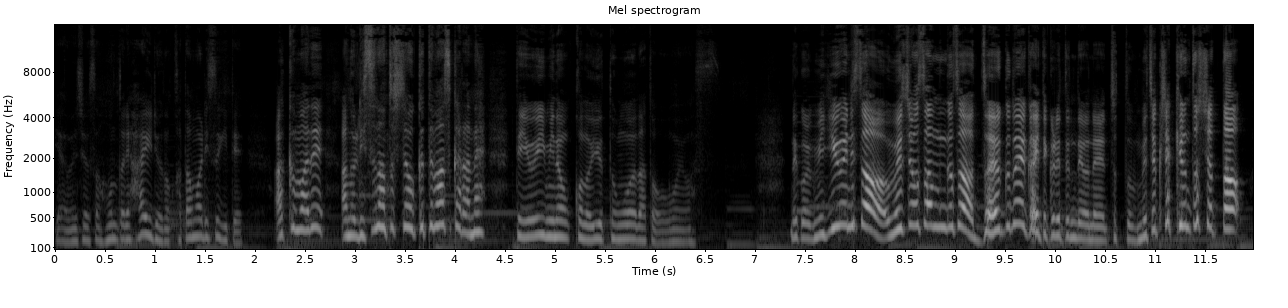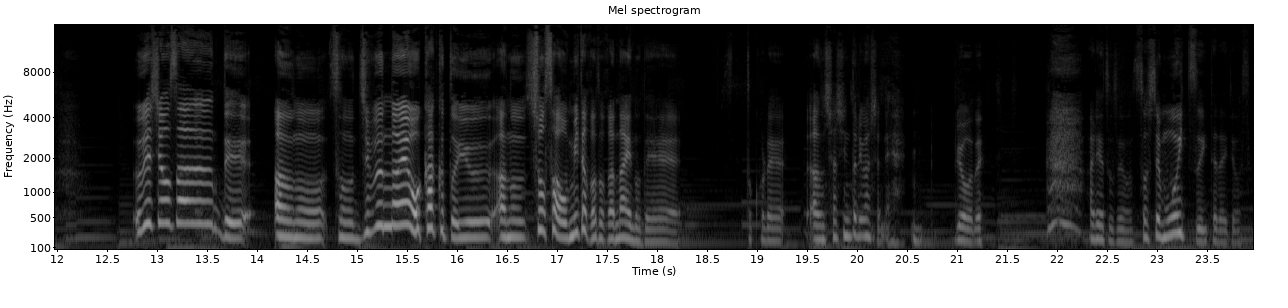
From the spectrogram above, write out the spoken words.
いや梅塩さん本当に配慮の塊すぎてあくまであのリスナーとして送ってますからねっていう意味のこのゆっともだと思います。でこれ右上にさ梅塩さんがさ座翼の絵描いてくれてんだよね。ちょっとめちゃくちゃキュンとしちゃった。梅塩さんってあのその自分の絵を描くというあの所作を見たことがないのでちょっとこれあの写真撮りましたね。秒で。ありがとうございます。そしてもう一通いただいてます。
